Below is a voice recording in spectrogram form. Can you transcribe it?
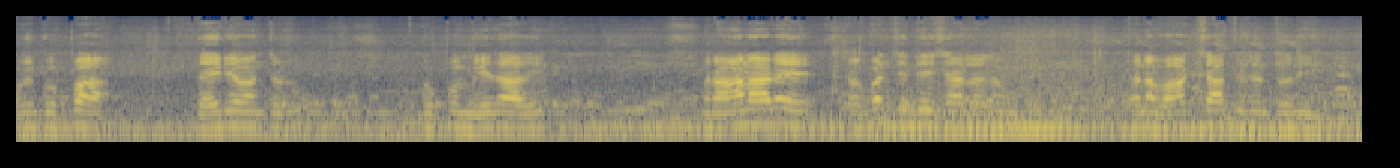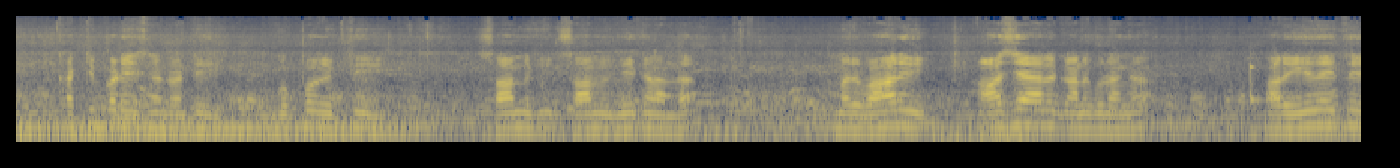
ఒక గొప్ప ధైర్యవంతుడు గొప్ప మేధావి. మరి ఆనాడే ప్రపంచ దేశాలను తన వాక్చాతుర్యంతో కట్టిపడేసినటువంటి గొప్ప వ్యక్తి స్వామికి స్వామి వివేకానంద. మరి వారి ఆశయాలకు అనుగుణంగా వారు ఏదైతే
